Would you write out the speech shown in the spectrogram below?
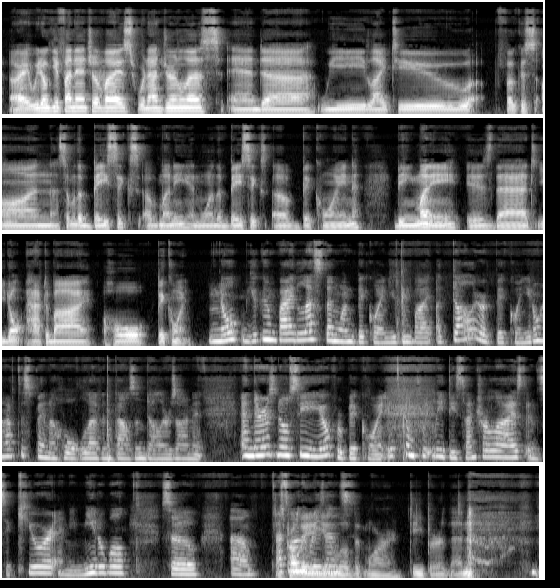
All right, we don't give financial advice. We're not journalists, and uh, we like to focus on some of the basics of money. And one of the basics of Bitcoin being money is that you don't have to buy a whole Bitcoin. Nope, you can buy less than one Bitcoin. You can buy a dollar of Bitcoin. You don't have to spend a whole $11,000 on it. And there is no CEO for Bitcoin. It's completely decentralized and secure and immutable. So um, That's that's, one of the probably getting a little bit more deeper than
